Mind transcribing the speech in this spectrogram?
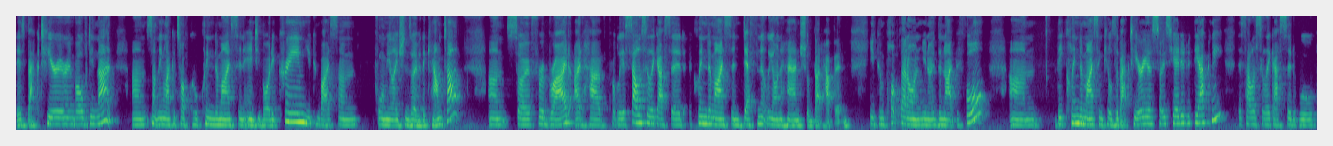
there's bacteria involved in that. Um, something like a topical clindamycin antibiotic cream, you can buy some formulations over the counter. Um, so for a bride, I'd have probably a salicylic acid, a clindamycin definitely on hand should that happen. You can pop that on, you know, the night before. Um, the clindamycin kills the bacteria associated with the acne. The salicylic acid will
